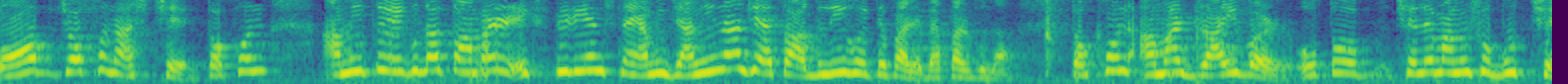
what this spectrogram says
মব যখন আসছে, তখন আমি তো এগুলা তো আমার এক্সপিরিয়েন্স নাই। আমি জানি না যে এত আগলি হইতে পারে ব্যাপারগুলা। তখন আমার ড্রাইভার ও তো ছেলে মানুষও বুঝছে।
